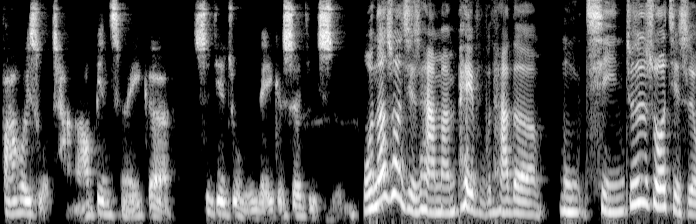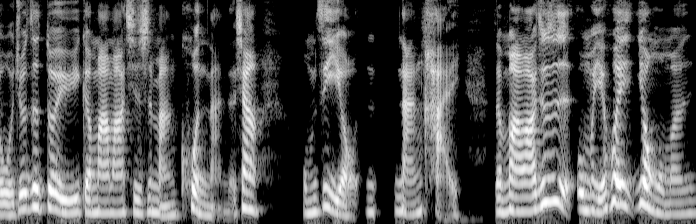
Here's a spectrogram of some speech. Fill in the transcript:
发挥所长，然后变成了一个世界著名的一个设计师。我那时候其实还蛮佩服他的母亲，就是说，其实我觉得这对于一个妈妈其实是蛮困难的。像我们自己有男孩的妈妈，就是我们也会用我们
